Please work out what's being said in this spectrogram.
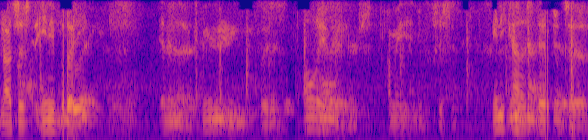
not just anybody in the community, but only offenders. I mean, just any kind of steps to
